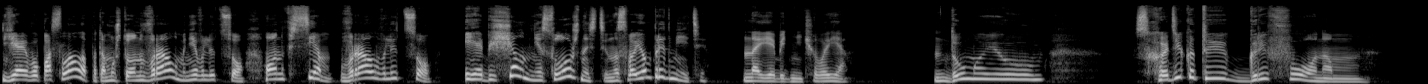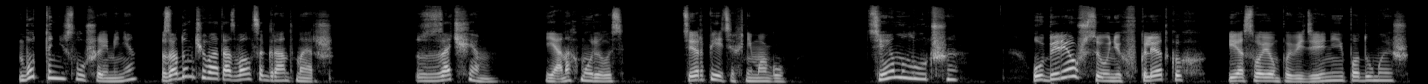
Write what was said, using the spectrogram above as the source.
Я его послала, потому что он врал мне в лицо. Он всем врал в лицо и обещал мне сложности на своем предмете», — наебедничала я. «Думаю, сходи-ка ты к Грифонам». Будто не слушая меня, задумчиво отозвался Грант Мэрш. «Зачем?» Я нахмурилась. Терпеть их не могу. Тем лучше. Уберешься у них в клетках и о своем поведении подумаешь.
